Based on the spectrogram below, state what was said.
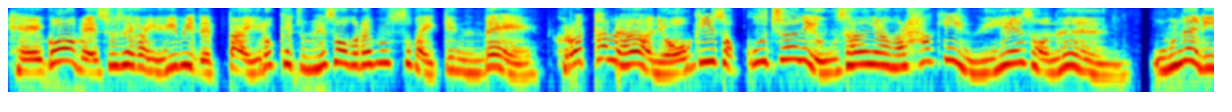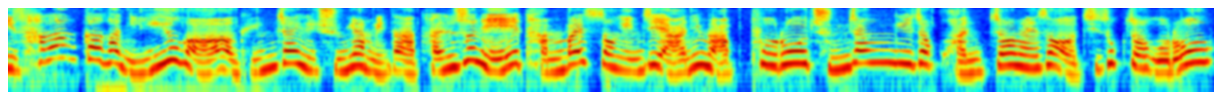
대거 매수세가 유입이 됐다 이렇게 좀 해석을 해볼 수가 있겠는데 그렇다면 여기서 꾸준히 우상향을 하기 위해서는 오늘 이 상한가 간 이유가 굉장히 중요합니다. 단순히 단발성인지 아니면 앞으로 중장기적 관점에서 지속적으로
